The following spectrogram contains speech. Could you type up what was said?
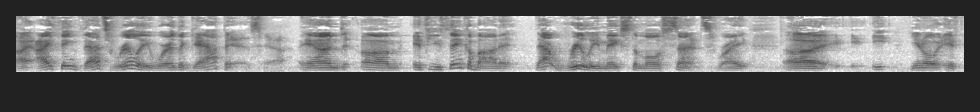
I, I think that's really where the gap is. Yeah. And um, if you think about it, that really makes the most sense, right? Uh, you know, if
